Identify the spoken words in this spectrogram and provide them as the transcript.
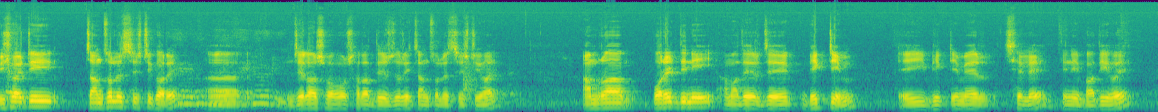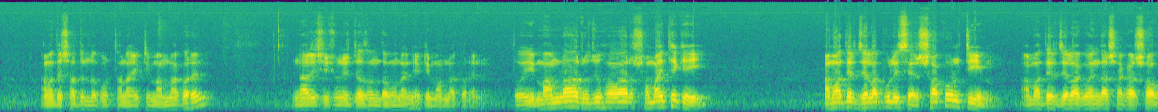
বিষয়টি চাঞ্চল্যের সৃষ্টি করে। জেলাসহ সারা দেশ জুড়েই চাঞ্চল্যের সৃষ্টি হয়। আমরা পরের দিনই আমাদের যে ভিকটিম, এই ভিকটিমের ছেলে তিনি বাদী হয়ে আমাদের সাদুল্লাপুর থানায় একটি মামলা করেন। নারী শিশু নির্যাতন দমন আইনে একটি মামলা করেন। তো এই মামলা রুজু হওয়ার সময় থেকেই আমাদের জেলা পুলিশের সকল টিম, আমাদের জেলা গোয়েন্দা শাখা সহ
